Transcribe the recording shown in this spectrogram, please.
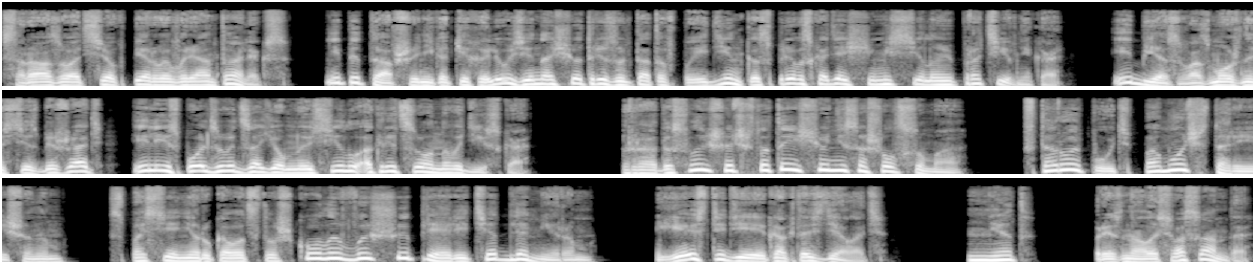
Сразу отсек первый вариант Алекс, не питавший никаких иллюзий насчет результатов поединка с превосходящими силами противника и без возможности сбежать или использовать заемную силу аккреционного диска. «Рада слышать, что ты еще не сошел с ума. второй путь — помочь старейшинам. Спасение руководства школы — высший приоритет для миром. Есть идеи, как это сделать? Нет, призналась Васанда.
